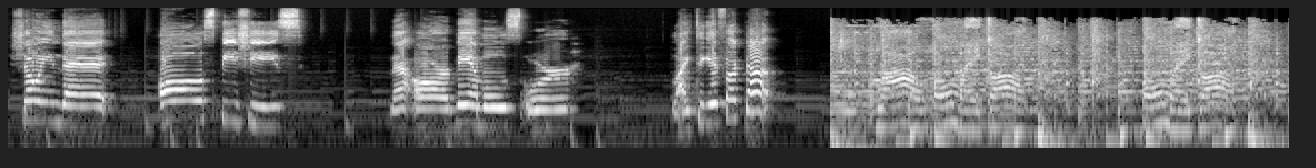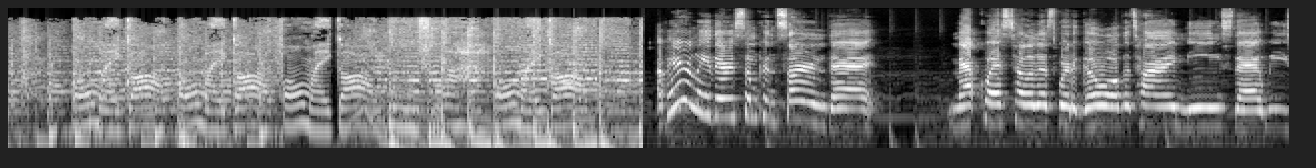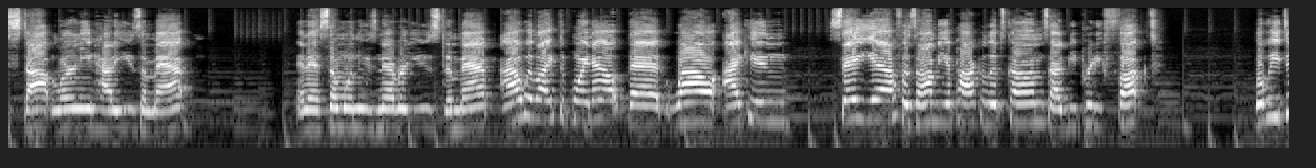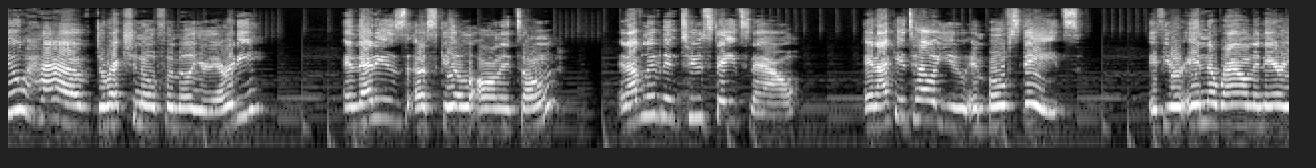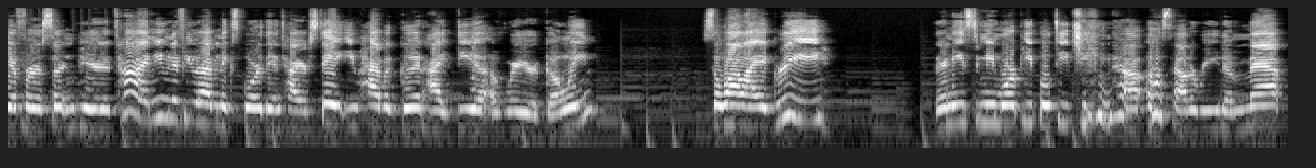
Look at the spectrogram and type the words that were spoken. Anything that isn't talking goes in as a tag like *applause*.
showing that all species that are mammals or like to get fucked up. Wow, oh my god. Oh my god. Oh my god. Oh my god. Oh my god. Ah. Oh my god. Apparently, there is some concern that MapQuest telling us where to go all the time means that we stop learning how to use a map. And as someone who's never used a map, I would like to point out that while I can say, yeah, if a zombie apocalypse comes, I'd be pretty fucked. But we do have directional familiarity, and that is a skill on its own. And I've lived in two states now, and I can tell you in both states, if you're in around an area for a certain period of time, even if you haven't explored the entire state, you have a good idea of where you're going. So while I agree, there needs to be more people *laughs* teaching how, us how to read a map,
